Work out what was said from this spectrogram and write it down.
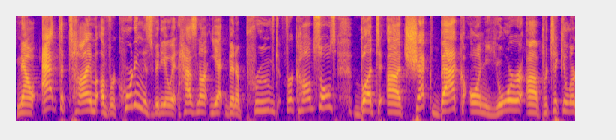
Now, at the time of recording this video, it has not yet been approved for consoles, but uh, check back on your uh, particular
